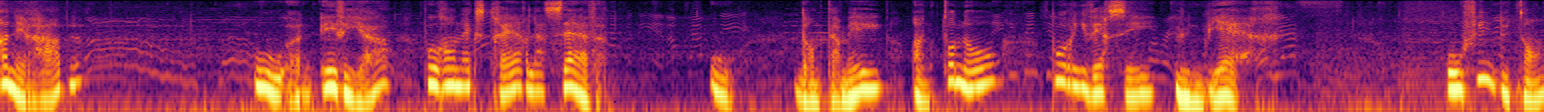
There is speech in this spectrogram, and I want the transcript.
un érable ou un éveilleur pour en extraire la sève, ou d'entamer un tonneau pour y verser une bière. Au fil du temps,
